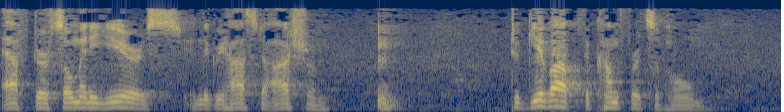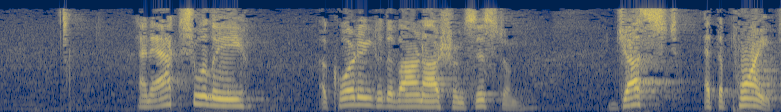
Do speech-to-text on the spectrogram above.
after so many years in the Grihastha ashram to give up the comforts of home. And actually, according to the Varnashram system, just at the point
